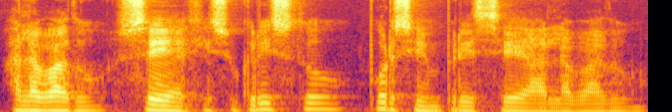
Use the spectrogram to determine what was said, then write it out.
Alabado sea Jesucristo, por siempre sea alabado.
